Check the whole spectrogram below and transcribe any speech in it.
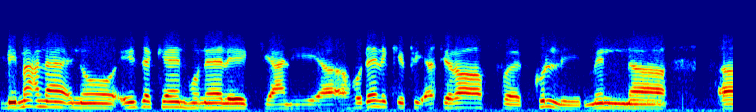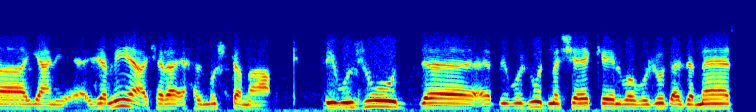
بمعنى إنه إذا كان هنالك يعني آه هنالك في اعتراف كلي من آه يعني جميع شرائح المجتمع بوجود بوجود مشاكل ووجود أزمات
